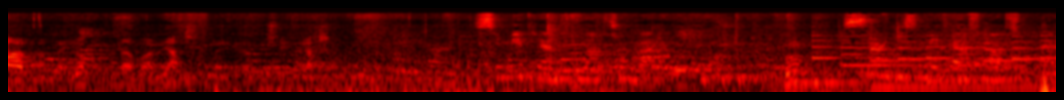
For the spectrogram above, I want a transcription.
Yoktu da var da, var, yaxşı da, şey yaxşı. Simetri transformasyon var. Sanki simetri transformasyon var.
